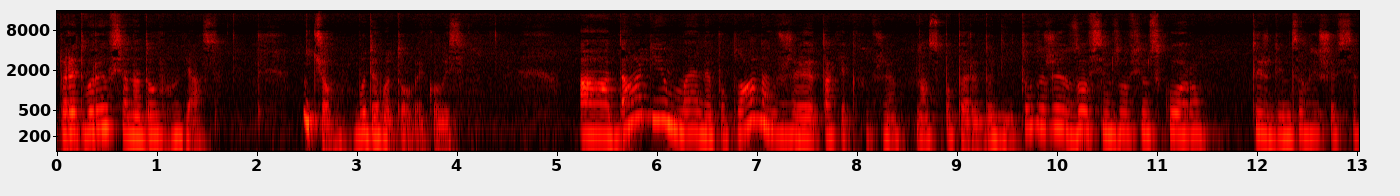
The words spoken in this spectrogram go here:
Перетворився на довгов'яз. Нічого, буде готовий колись. А далі в мене по планах вже, так як вже у нас попереду літо, вже зовсім зовсім скоро, тиждень залишився.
